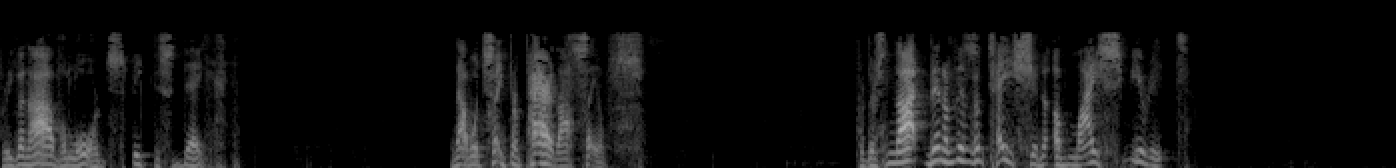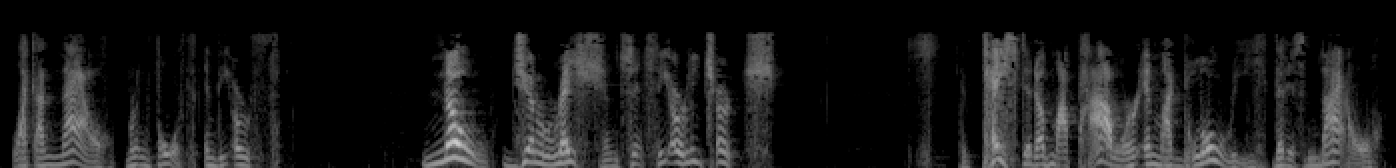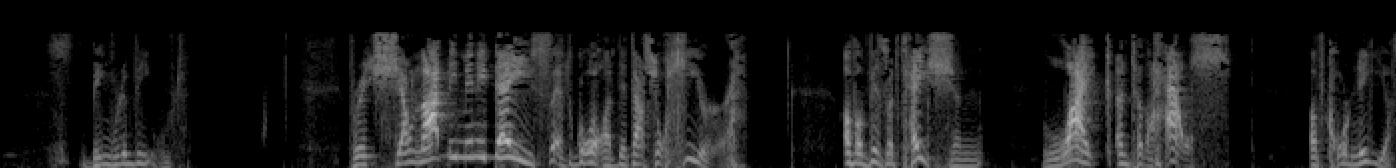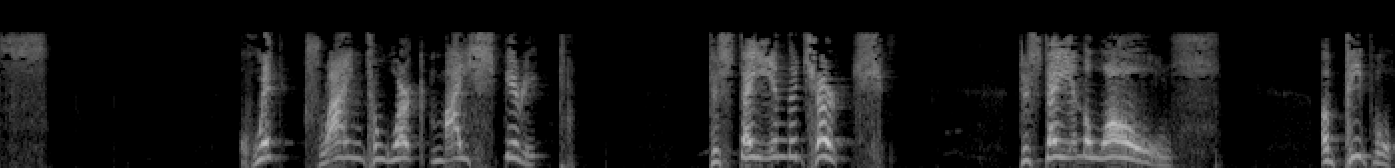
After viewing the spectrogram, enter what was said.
For even I, the Lord, speak this day. And I would say, prepare thyself. For there's not been a visitation of my spirit like I now bring forth in the earth. No generation since the early church have tasted of my power and my glory that is now being revealed. For it shall not be many days, saith God, that I shall hear of a visitation like unto the house of Cornelius. Quit trying to work my spirit to stay in the church, to stay in the walls of people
